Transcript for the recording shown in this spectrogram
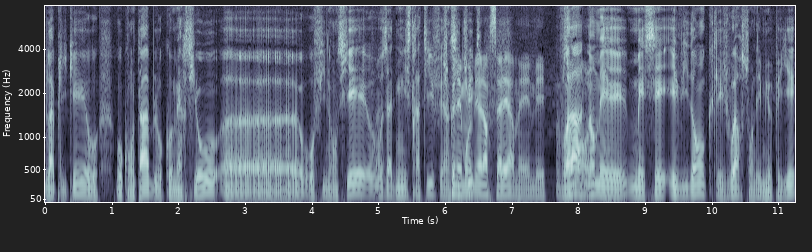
l'appliquer aux, comptables, aux commerciaux, aux financiers, aux administratifs. Et Je connais moins bien leur salaire, mais, mais voilà. non, mais mais c'est évident que les joueurs sont les mieux payés.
